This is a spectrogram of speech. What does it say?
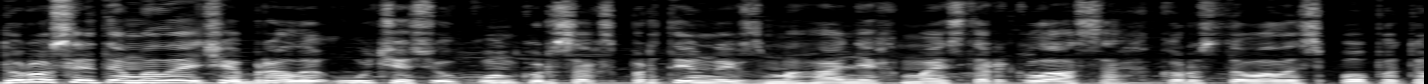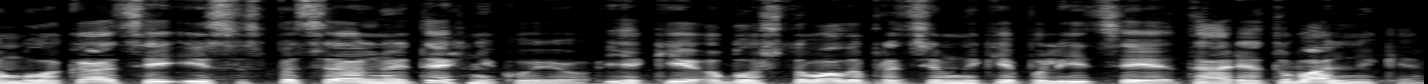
Дорослі та малечі брали участь у конкурсах, спортивних змаганнях, майстер-класах, користувались попитом локацій із спеціальною технікою, які облаштували працівники поліції та рятувальники.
